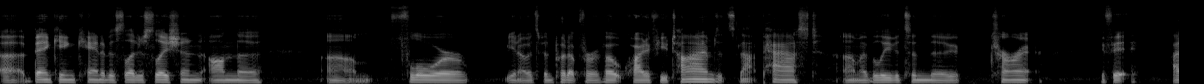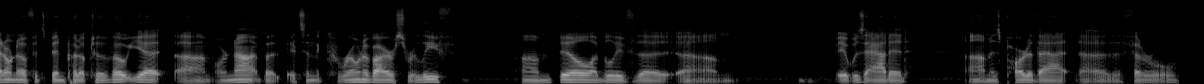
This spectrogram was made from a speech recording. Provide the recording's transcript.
uh, banking cannabis legislation on the um, floor. You know, it's been put up for a vote quite a few times. It's not passed. Um, I believe it's in the current. If it, I don't know if it's been put up to a vote yet um, or not, but it's in the coronavirus relief um, bill. I believe the um, it was added um, as part of that uh, the federal,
